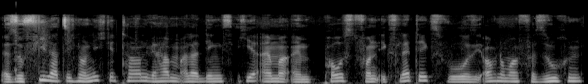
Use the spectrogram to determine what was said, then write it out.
Äh, so viel hat sich noch nicht getan. Wir haben allerdings hier einmal einen Post von Xletics, wo sie auch nochmal versuchen,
